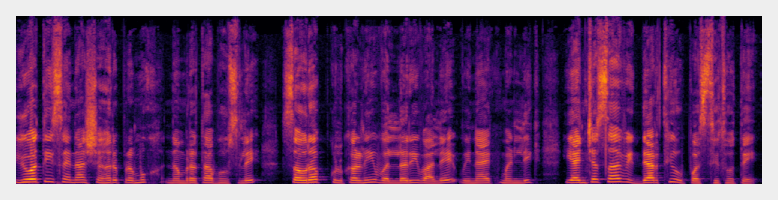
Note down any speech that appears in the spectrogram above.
युवती सेना शहर प्रमुख नम्रता भोसले सौरभ कुलकर्णी वल्लरीवाले विनायक मंडलिक यांच्यासह विद्यार्थी उपस्थित होते.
